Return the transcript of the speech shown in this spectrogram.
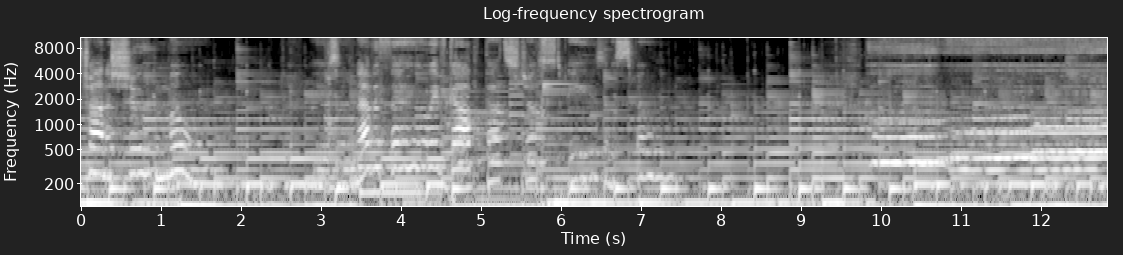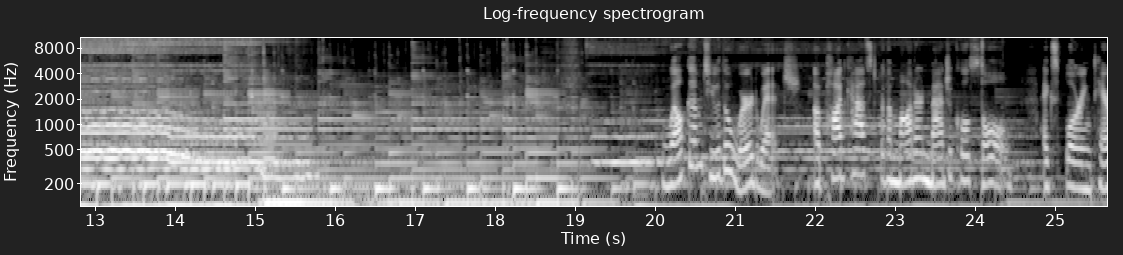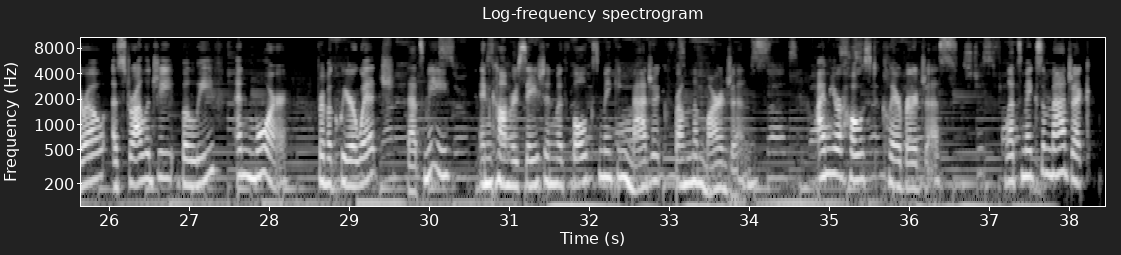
just trying to shoot the moon. Using everything we've got, that's just peas in a spoon. Welcome to The Word Witch, a podcast for the modern magical soul, exploring tarot, astrology, belief, and more. From a queer witch, that's me, in conversation with folks making magic from the margins. I'm your host, Claire Burgess. Let's make some magic.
